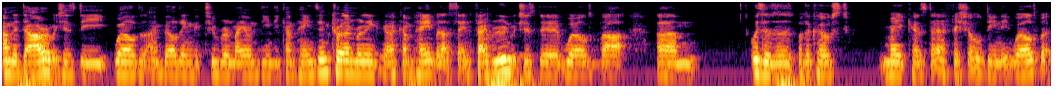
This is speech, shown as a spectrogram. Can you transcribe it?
Amnidara, which is the world that I'm building to run my own D&D campaigns in. Currently I'm running a campaign but that's set in Faerun, which is the world that um, Wizards of the Coast make as their official D&D world, but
